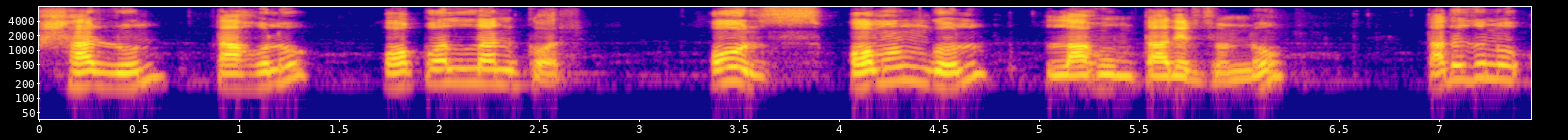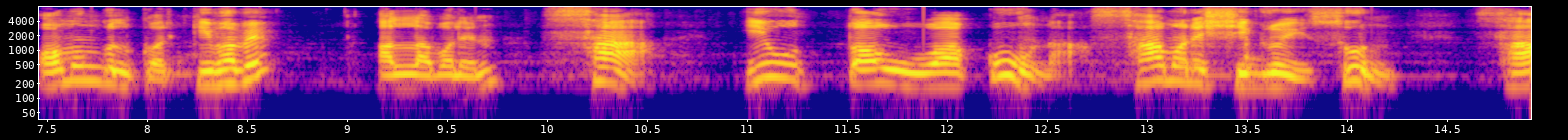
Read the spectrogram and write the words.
শাররুন, তা হলো অকল্যাণকর। ওরস অমঙ্গল, লাহুম তাদের জন্য। তাদের জন্য অমঙ্গলকর। কীভাবে? আল্লাহ বলেন, সা ইউ তাওয়াকুনা সা মানে শীঘ্রই শুন সা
